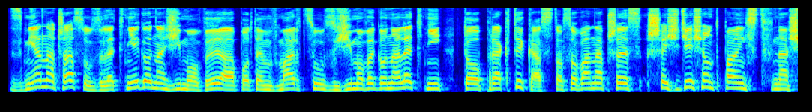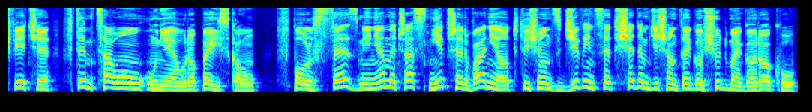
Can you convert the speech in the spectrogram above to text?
Zmiana czasu z letniego na zimowy, a potem w marcu z zimowego na letni to praktyka stosowana przez 60 państw na świecie, w tym całą Unię Europejską. W Polsce zmieniamy czas nieprzerwanie od 1977 roku.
